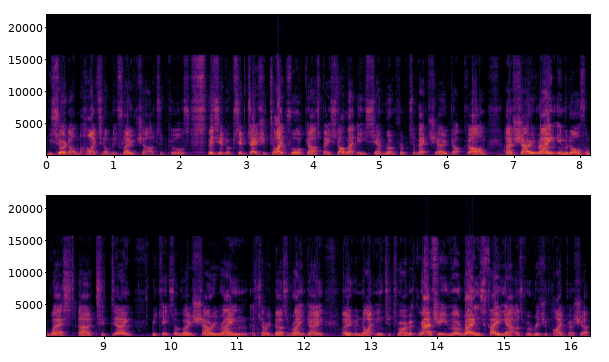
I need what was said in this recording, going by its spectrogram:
We saw it on the height anomaly flowchart, of course. This is a precipitation type forecast based on that ECM run from Tameteo.com. Uh, rain in the north and west uh, today. We keep some of those showery rain, uh, showery bursts of rain going overnight into tomorrow, but gradually the rain's fading out as the ridge of high pressure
